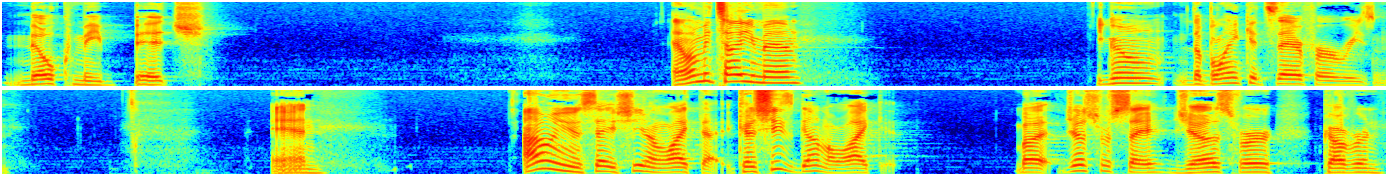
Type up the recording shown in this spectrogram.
Milk me, bitch. And let me tell you, man, you're going the blanket's there for a reason. And I don't even say she don't like that because she's gonna like it. But just for say, just for covering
